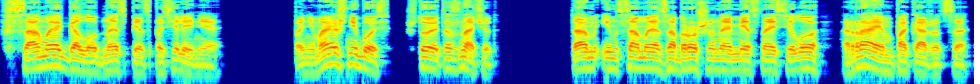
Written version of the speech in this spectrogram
в самое голодное спецпоселение. Понимаешь, небось, что это значит? Там им самое заброшенное местное село раем покажется.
